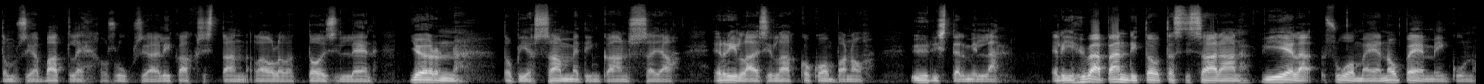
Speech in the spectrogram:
tuommoisia battle-osuuksia, eli kaksistaan laulevat toisilleen Jörn Topias Sammetin kanssa ja erilaisilla kokoonpano-yhdistelmillä. Eli hyvä bändi toivottavasti saadaan vielä Suomeen ja nopeammin kuin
